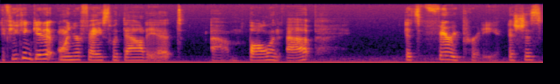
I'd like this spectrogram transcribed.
if you can get it on your face without it um, balling up it's very pretty it's just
